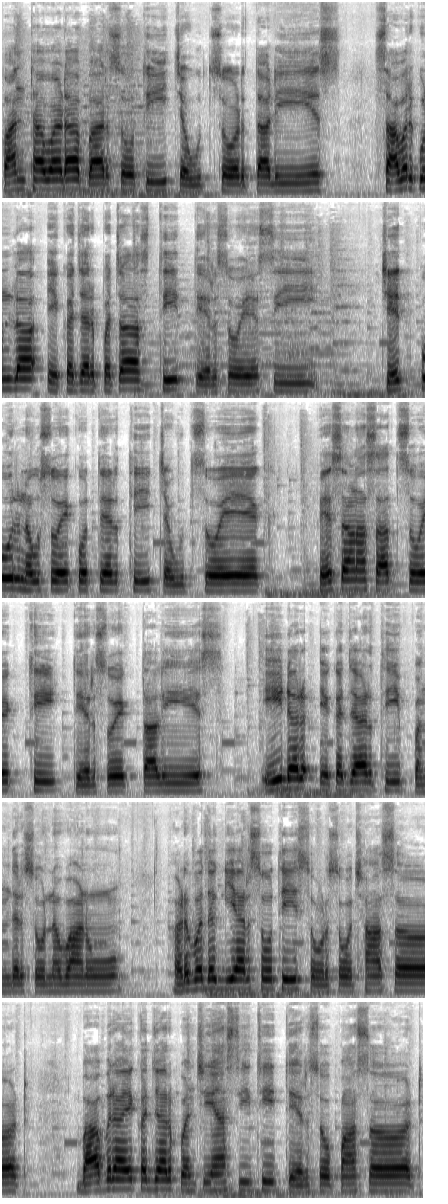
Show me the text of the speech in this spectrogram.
પાંથાવાડા બારસોથી ચૌદસો અડતાલીસ સાવરકુંડલા એક હજાર પચાસથી તેરસો એંસી, જેતપુર નવસો એકોતેરથી ચૌદસો એક, ભેસાણા સાતસો એકથી તેરસો એકતાલીસ, ઈડર એક હજારથી પંદરસો નવ્વાણું, હળવદ અગિયારસોથી સોળસો છાસઠ, બાબરા એક હજાર પંચ્યાસીથી તેરસો પાસઠ,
